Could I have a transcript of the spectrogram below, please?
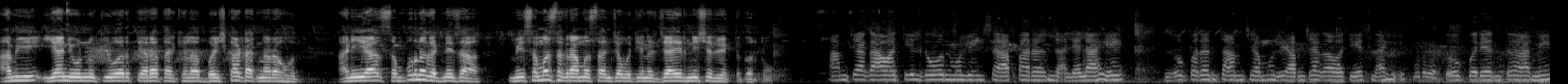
आम्ही या निवडणुकीवर तेरा तारखेला बहिष्कार टाकणार आहोत. आणि या संपूर्ण घटनेचा मी समस्त ग्रामस्थांच्या वतीनं जाहीर निषेध व्यक्त करतो. आमच्या गावातील दोन मुलींचं अपहरण झालेलं आहे. जोपर्यंत आमच्या मुली आमच्या गावात येत नाही तोपर्यंत आम्ही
